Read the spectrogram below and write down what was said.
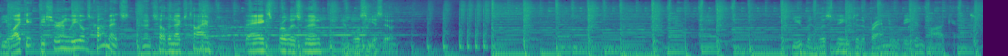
if you like it, be sure and leave those comments. And until the next time, thanks for listening, and we'll see you soon. Listening to the Brand New Vegan Podcast.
